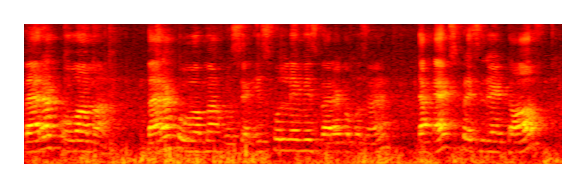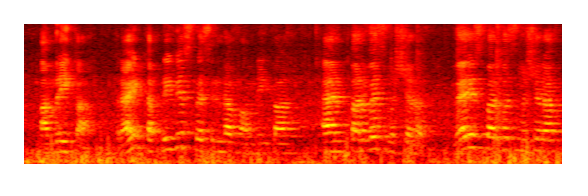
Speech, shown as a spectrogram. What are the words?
Barack Obama, Barack Obama Hussein, his full name is Barack Obama, the ex-president of America, right? The previous president of America and Pervez Musharraf. Where is Pervez Musharraf?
